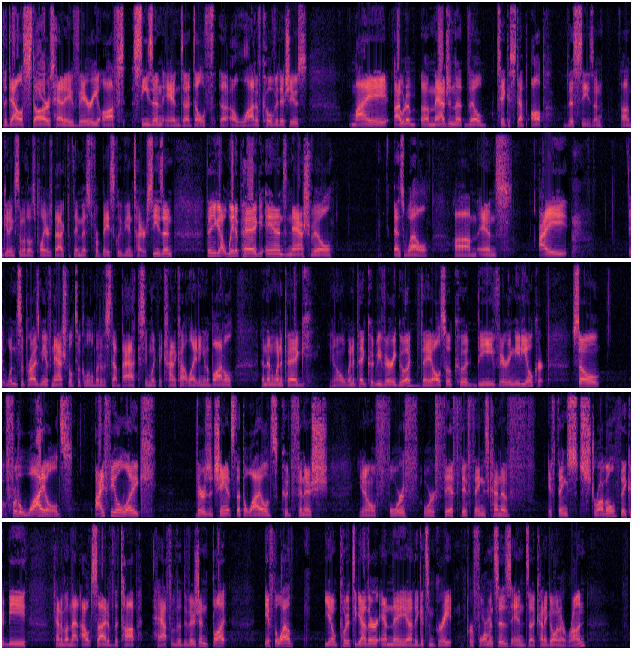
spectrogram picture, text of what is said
The Dallas Stars had a very off season and uh, dealt with uh, a lot of COVID issues. My, I would imagine that they'll take a step up this season, um, getting some of those players back that they missed for basically the entire season. Then you got Winnipeg and Nashville as well. Um, and I, it wouldn't surprise me if Nashville took a little bit of a step back. Seemed like they kind of caught lightning in a bottle. And then Winnipeg, you know, Winnipeg could be very good. They also could be very mediocre. So for the Wilds, I feel like there's a chance that the Wilds could finish you know, fourth or fifth if things kind of if things struggle. They could be kind of on that outside of the top half of the division, but if the Wild, you know, put it together and they uh, they get some great performances and uh, kind of go on a run,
